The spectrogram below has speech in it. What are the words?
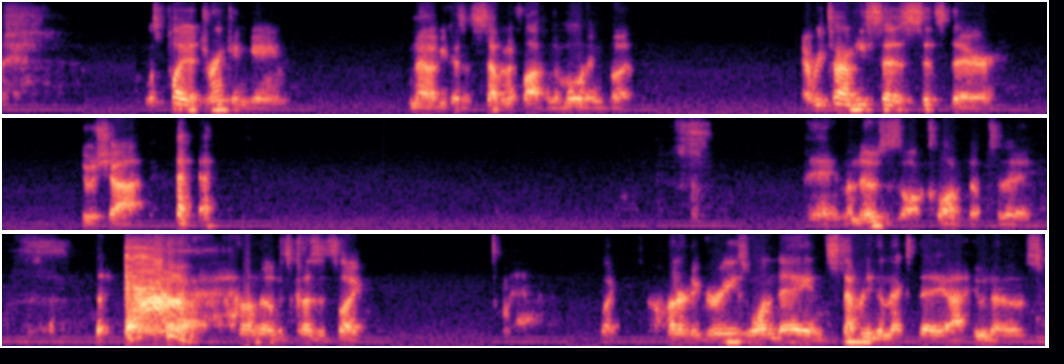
Let's play a drinking game. No, because it's seven o'clock in the morning. But every time he says sits there, do a shot. Man, my nose is all clogged up today. I don't know if it's because it's like like 100 degrees one day and 70 the next day. Uh, who knows?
